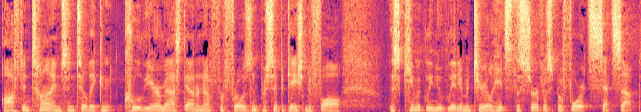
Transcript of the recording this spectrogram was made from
oftentimes until they can cool the air mass down enough for frozen precipitation to fall, this chemically nucleated material hits the surface before it sets up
